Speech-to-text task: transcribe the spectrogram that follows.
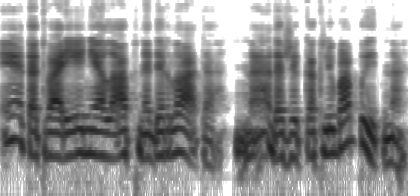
«Это творение лап Недерлата. Надо же, как любопытно.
